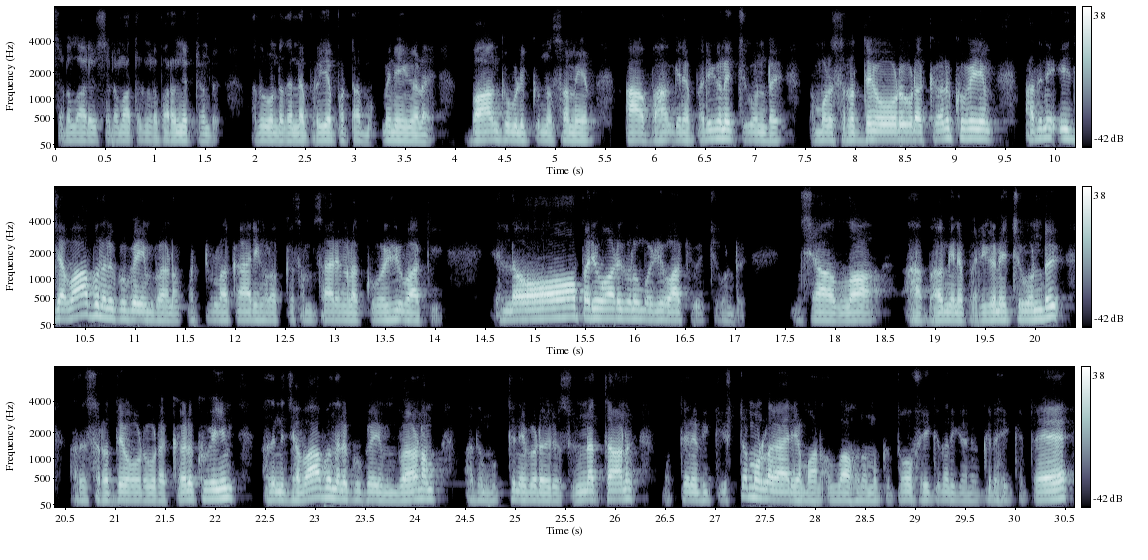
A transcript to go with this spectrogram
സലഹ് അലൈഹി വസല്ലം തങ്ങൾ പറഞ്ഞിട്ടുണ്ട്. അതുകൊണ്ട് തന്നെ പ്രിയപ്പെട്ട മുഅ്മിനീങ്ങളെ ബാങ്ക് വിളിക്കുന്ന സമയം ആ ബാങ്കിനെ പരിഗണിച്ചുകൊണ്ട് നമ്മൾ ശ്രദ്ധയോടുകൂടെ കേൾക്കുകയും അതിന് ഈ ജവാബ് നൽകുകയും വേണം. മറ്റുള്ള കാര്യങ്ങളൊക്കെ സംസാരങ്ങളൊക്കെ ഒഴിവാക്കി എല്ലാ പരിപാടികളും ഒഴിവാക്കി വെച്ചുകൊണ്ട് ഇൻഷാല്ലാ ആ ബാങ്കിനെ പരിഗണിച്ചുകൊണ്ട് അത് ശ്രദ്ധയോടുകൂടെ കേൾക്കുകയും അതിന് ജവാബ് നൽകുകയും വേണം. അത് മുത്തുനബിയുടെ ഒരു സുന്നത്താണ്. മുത്തുനബിക്ക് ഇഷ്ടമുള്ള കാര്യമാണ്. അള്ളാഹു നമുക്ക് തോഫീക്ക് നൽകി അനുഗ്രഹിക്കട്ടെ.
